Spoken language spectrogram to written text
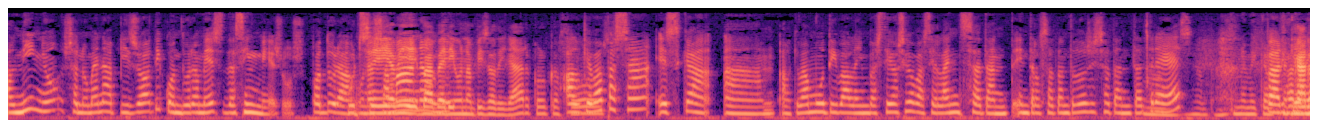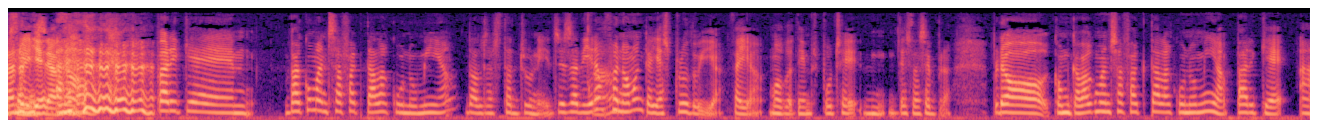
el Niño s'anomena episodi quan dura més de 5 mesos. Pot durar Potser hi una havia, setmana... va un haver-hi un episodi llarg o el que fos. El que va passar és que eh, el que va motivar la investigació va ser l'any 70, entre el 72 i 73, Una mica... Perquè- Encara no hi era, no? perquè va començar a afectar l'economia dels Estats Units. És a dir, era un Ah. fenomen que ja es produïa, feia molt de temps, potser des de sempre. Però com que va començar a afectar l'economia perquè eh,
